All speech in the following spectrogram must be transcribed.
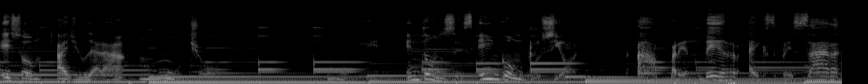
Eso ayudará mucho. Muy bien. Entonces, en conclusión, aprender a expresar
